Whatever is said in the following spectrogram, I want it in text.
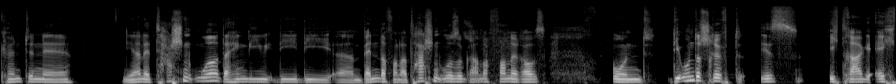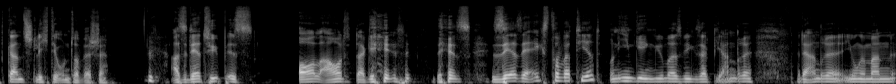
könnte eine, ja, eine Taschenuhr, da hängen die, die, die äh, Bänder von der Taschenuhr sogar noch vorne raus. Und die Unterschrift ist, ich trage echt ganz schlichte Unterwäsche. Also der Typ ist all out, da geht, der ist sehr, sehr extrovertiert und ihm gegenüber ist, wie gesagt, die andere, der andere junge Mann,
